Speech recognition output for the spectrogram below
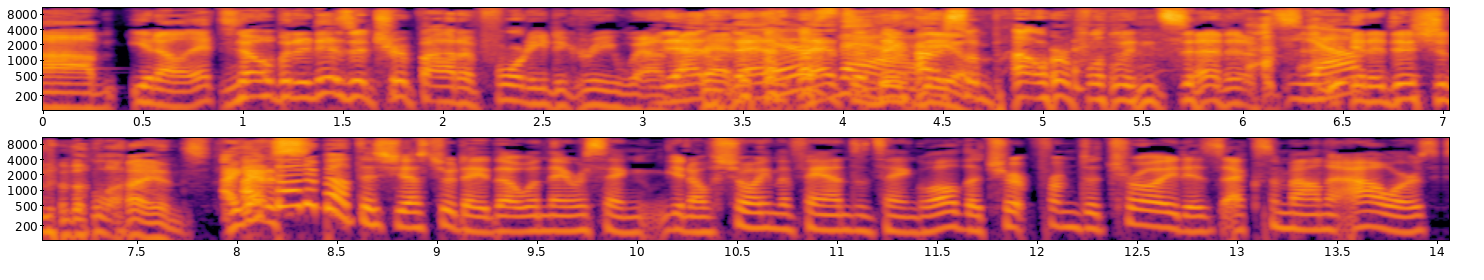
Um, you know, it's No, but it is a trip out of 40 degree weather. That- that- There's that's a big that. there are deal. some powerful incentives Yep. in addition to the Lions. I I, got thought about this yesterday, though, when they were saying, you know, showing the fans and saying, well, the trip from Detroit is X amount of hours.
